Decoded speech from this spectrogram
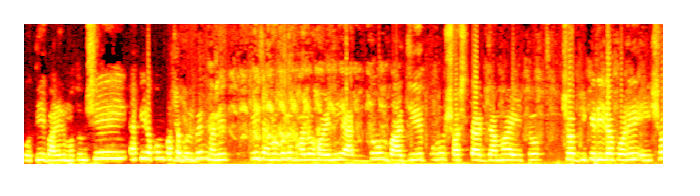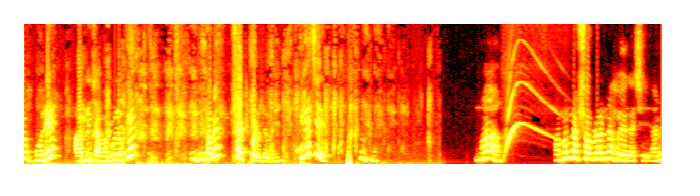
প্রতিবারের মতন সেই একই রকম কথা বলবেন মানে এই জামাগুলো ভালো হয়নি একদম বাজে পুরো সস্তার জামা এই তো সব ভিকেরিরা পরে এইসব বলে আপনি জামাগুলোকে এমনিভাবে সাইড করে দেবেন, ঠিক আছে? মা, আমার না সব রান্না হয়ে গেছে। আমি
